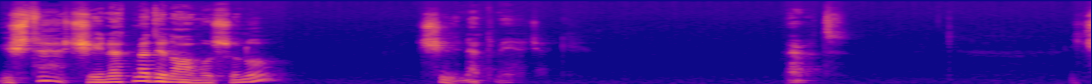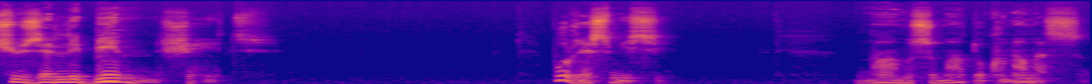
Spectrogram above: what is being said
İşte çiğnetmedi namusunu, çiğnetmeyecek. Evet. 250 bin şehit. Bu resmisi. Namusuma dokunamazsın.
